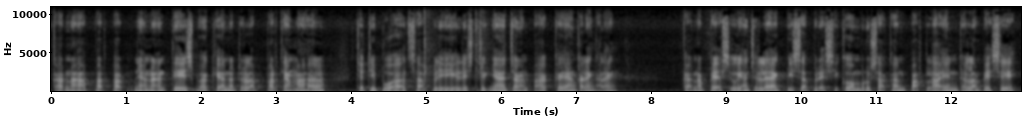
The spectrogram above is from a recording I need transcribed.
Karena part-partnya nanti sebagian adalah part yang mahal, jadi buat supply listriknya jangan pakai yang kaleng-kaleng. Karena PSU yang jelek bisa beresiko merusakkan part lain dalam PC.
